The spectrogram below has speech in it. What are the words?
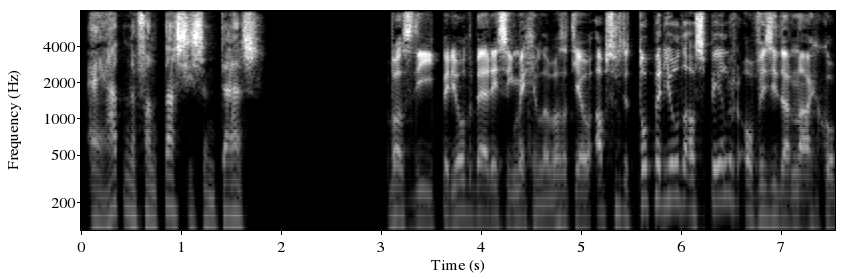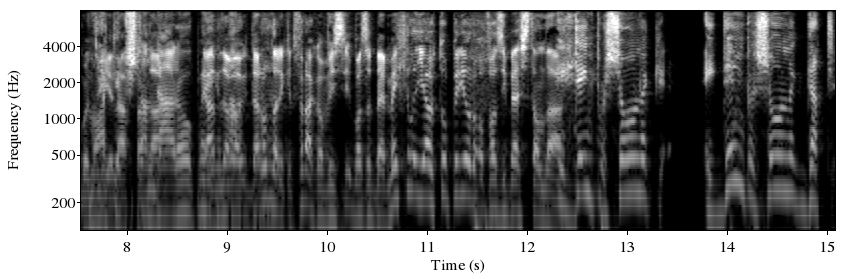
Hij had een fantastische thuis. was die periode bij Racing Mechelen, was dat jouw absolute topperiode als speler? Of is die daarna gekomen Maar toen ik je naar Standaard... ook Ja, daarom dat ik het vraag. Of is, was het bij Mechelen jouw topperiode of was die bij Standaard? Ik denk persoonlijk, ik denk persoonlijk dat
